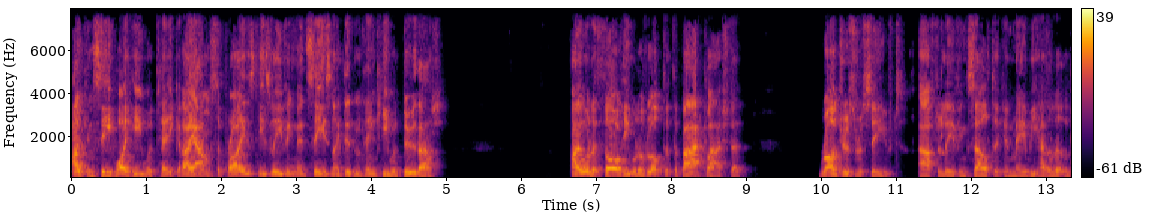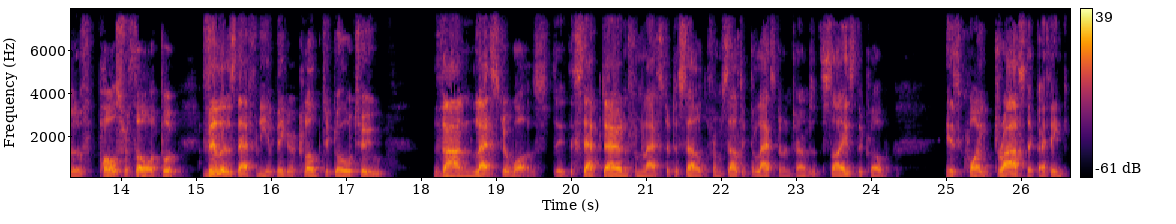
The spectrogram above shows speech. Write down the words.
I can see why he would take it. I am surprised he's leaving mid-season. I didn't think he would do that. I would have thought he would have looked at the backlash that Rodgers received after leaving Celtic and maybe had a little bit of pause for thought. But Villa is definitely a bigger club to go to than Leicester was. The, the step down from Leicester to from Celtic to Leicester in terms of the size of the club is quite drastic. I think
